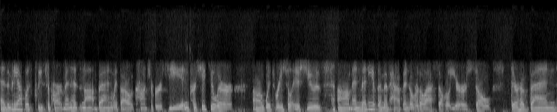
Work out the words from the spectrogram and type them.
And the Minneapolis Police Department has not been without controversy, in particular uh, with racial issues, um, and many of them have happened over the last several years. So there have been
